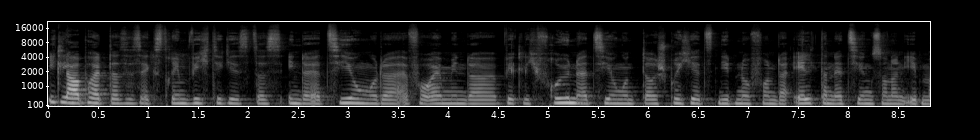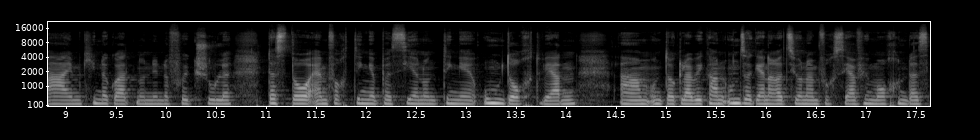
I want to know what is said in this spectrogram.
Ich glaube halt, dass es extrem wichtig ist, dass in der Erziehung oder vor allem in der wirklich frühen Erziehung, und da spreche ich jetzt nicht nur von der Elternerziehung, sondern eben auch im Kindergarten und in der Volksschule, dass da einfach Dinge passieren und Dinge umdacht werden. Ähm, und da glaube ich, kann unsere Generation einfach sehr viel machen, dass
